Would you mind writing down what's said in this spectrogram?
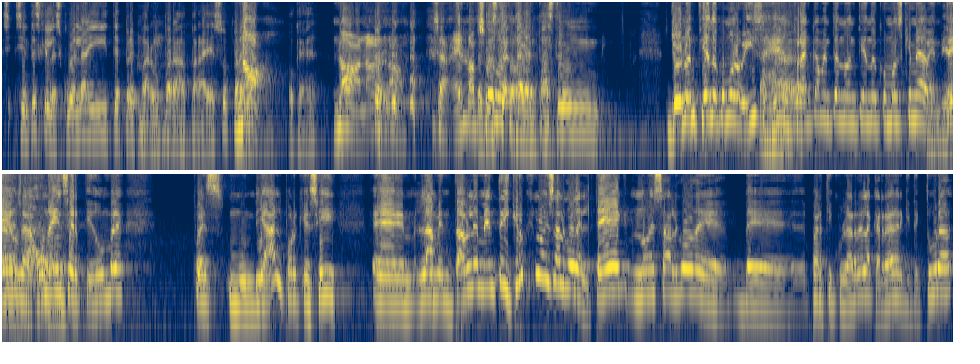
¿Sientes que la escuela ahí te preparó para, para eso? no. No, no, no. o sea, en lo absoluto. te, aventaste un... Yo no entiendo cómo lo hice, ¿eh? francamente no entiendo cómo es que me aventé, o sea, una incertidumbre pues mundial, porque sí, Em, lamentablemente, y creo que no es algo del TEC, no es algo de, particular de la carrera de arquitectura,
